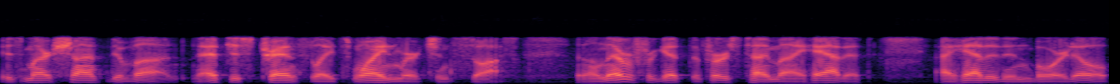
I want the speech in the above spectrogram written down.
is Marchand de Vin. That just translates wine merchant sauce. And I'll never forget the first time I had it. I had it in Bordeaux,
